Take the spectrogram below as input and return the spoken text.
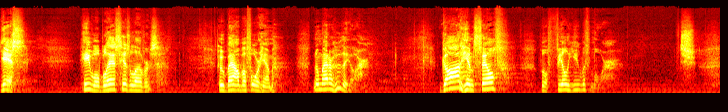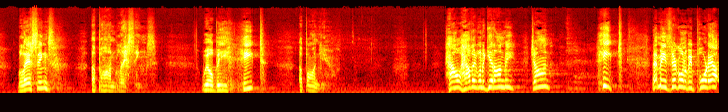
Yes, he will bless his lovers who bow before him, no matter who they are. God himself will fill you with more. Blessings upon blessings will be heaped upon you. How, how are they going to get on me, John? Heaped. That means they're going to be poured out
